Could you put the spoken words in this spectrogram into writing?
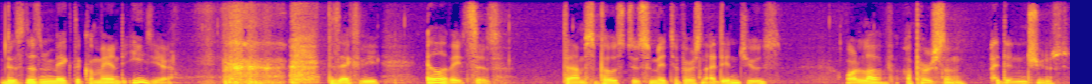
this doesn't make the command easier. this actually elevates it. That I'm supposed to submit to a person I didn't choose, or love a person I didn't choose.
